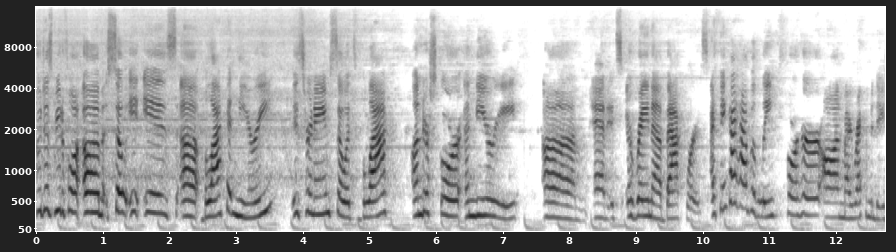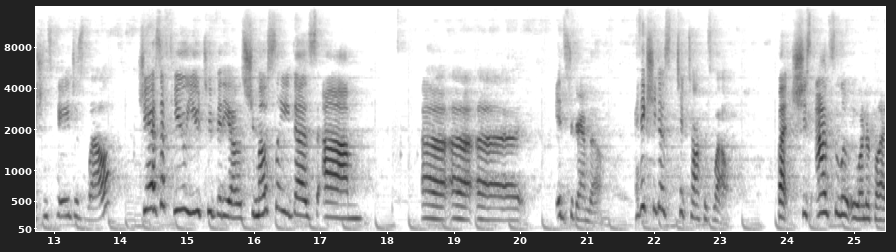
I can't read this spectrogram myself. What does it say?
Who does beautiful? Um, so it is uh, Black Aneri is her name. So it's Black underscore Aneri um, and it's Irena backwards. I think I have a link for her on my recommendations page as well. She has a few YouTube videos. She mostly does um, uh, uh, uh, Instagram though. I think she does TikTok as well. But she's absolutely wonderful.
